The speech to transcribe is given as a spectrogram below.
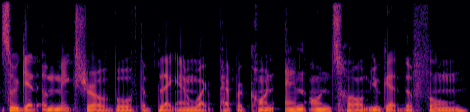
So you get a mixture of both the black and white peppercorn, and on top you get the foam,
